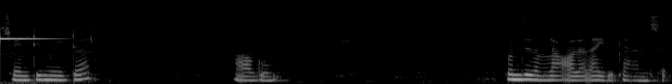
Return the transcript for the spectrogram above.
சென்டிமீட்டர் ஆகும். புரிஞ்சுதுங்களா? அவ்வளோதான் இதுக்கு ஆன்சர்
